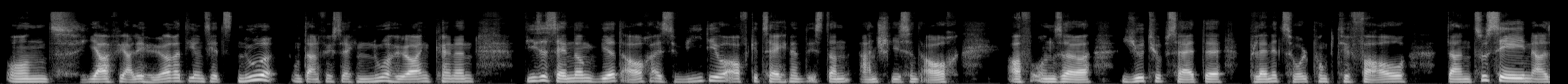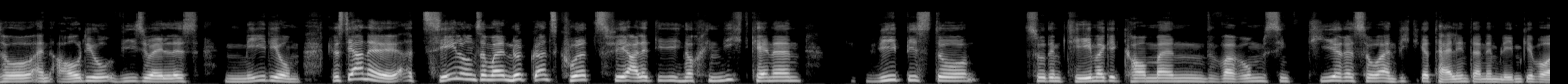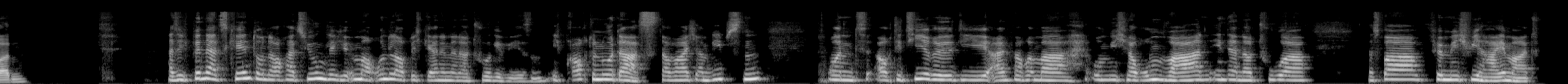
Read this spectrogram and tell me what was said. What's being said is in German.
Und ja, für alle Hörer, die uns jetzt nur, unter Anführungszeichen, nur hören können, diese Sendung wird auch als Video aufgezeichnet ist dann anschließend auch auf unserer YouTube-Seite planetsoul.tv dann zu sehen, also ein audiovisuelles Medium. Christiane, erzähl uns einmal nur ganz kurz für alle, die dich noch nicht kennen, wie bist du zu dem Thema gekommen? Warum sind Tiere so ein wichtiger Teil in deinem Leben geworden? Also ich bin als Kind und auch als Jugendliche immer unglaublich gerne in der Natur gewesen. Ich brauchte nur das. Da war ich am liebsten. Und auch die Tiere, die einfach immer um mich herum waren in der Natur, das war für mich wie Heimat.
